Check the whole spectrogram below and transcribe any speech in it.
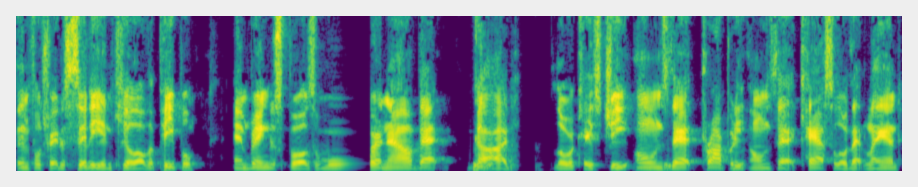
infiltrate a city and kill all the people and bring the spoils of war. Now that God, lowercase g, owns that property, owns that castle or that land,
